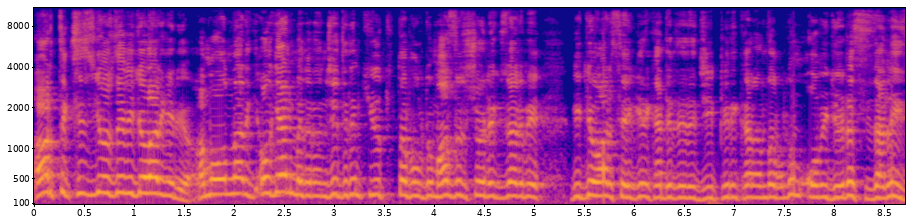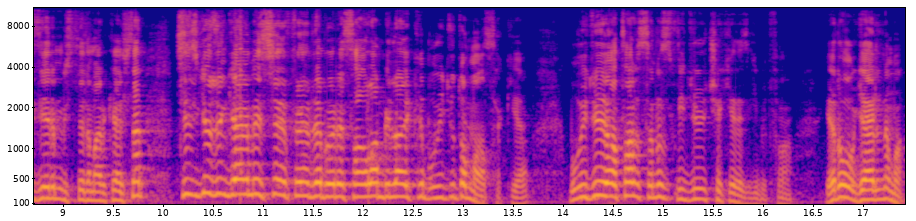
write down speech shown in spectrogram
Artık çizgi gözle videolar geliyor. Ama onlar o gelmeden önce dedim ki YouTube'da buldum. Hazır şöyle güzel bir video var sevgili Kadir Dede GP'nin kanalında buldum. O videoyu da sizlerle izleyelim istedim arkadaşlar. Çizgi gözün gelmesi şerefine de böyle sağlam bir like'ı bu videoda mı alsak ya? Bu videoyu atarsanız videoyu çekeriz gibi falan. Ya da o geldi ama.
